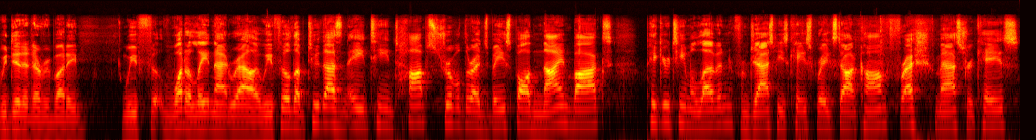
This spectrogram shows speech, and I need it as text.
We did it, everybody. We what a late night rally. We filled up 2018 Topps Triple Threads Baseball nine box. Pick your team 11 from JaspysCaseBreaks.com. Fresh master case.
